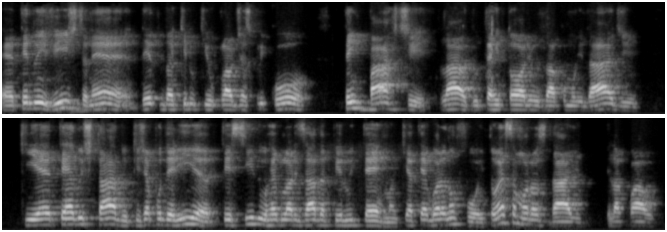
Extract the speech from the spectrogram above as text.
é, tendo em vista, né, dentro daquilo que o Cláudio já explicou, tem parte lá do território da comunidade que é terra do Estado, que já poderia ter sido regularizada pelo ITERMA, que até agora não foi. Então, essa morosidade pela qual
